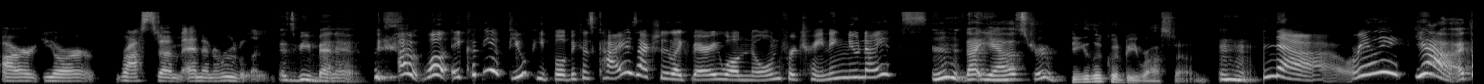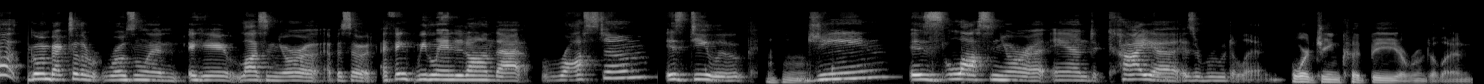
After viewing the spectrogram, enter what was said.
are your Rostam and an Arudalin. It's B. Bennett. Oh, well, it could be a few people because Kai is actually like very well known for training new knights. Mhm, that yeah, that's true. Diluc would be Rostam. hmm No, really? Yeah, I thought going back to the Rosalind, aka La Signora episode, I think we landed on that Rostam is Diluc, Mhm. Jean is La Signora, and Kaeya is Arudalin. Or Jean could be Arundel.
